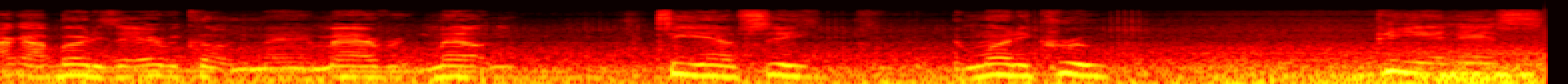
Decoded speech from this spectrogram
I got buddies at every company, man. Maverick, Melton, TMC, the Money Crew, PNS,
